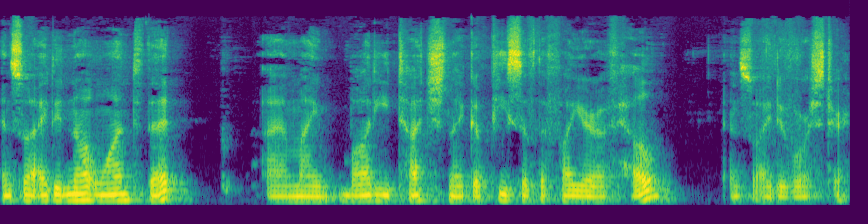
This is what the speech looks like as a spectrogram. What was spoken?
And so I did not want that uh, my body touched like a piece of the fire of hell, and so I divorced her.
